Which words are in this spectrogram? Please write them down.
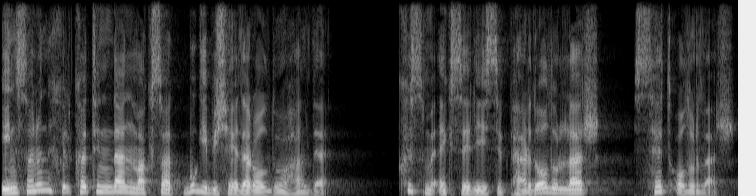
İnsanın hılkatinden maksat bu gibi şeyler olduğu halde, kısmı ekserisi perde olurlar, set olurlar.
